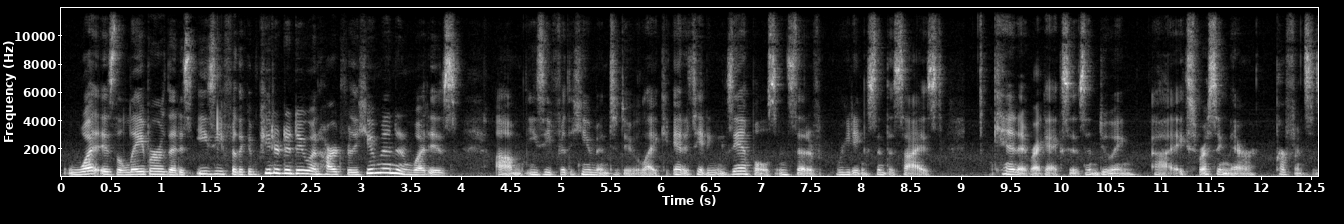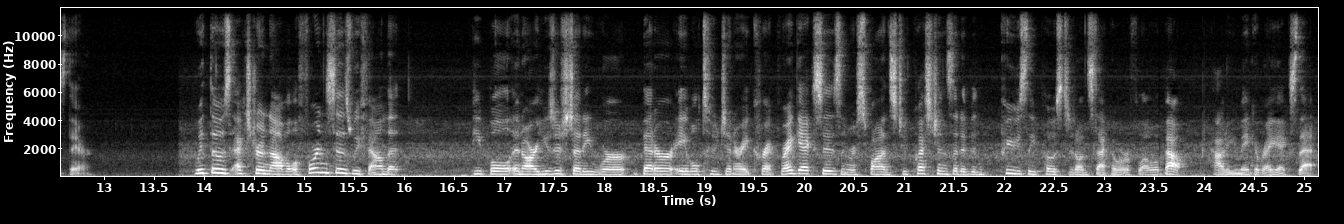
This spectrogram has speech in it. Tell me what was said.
what is the labor that is easy for the computer to do and hard for the human and what is um, easy for the human to do, like annotating examples instead of reading synthesized candidate regexes and doing uh, expressing their preferences there. With those extra novel affordances, we found that people in our user study were better able to generate correct regexes in response to questions that had been previously posted on Stack Overflow about how do you make a regex that.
